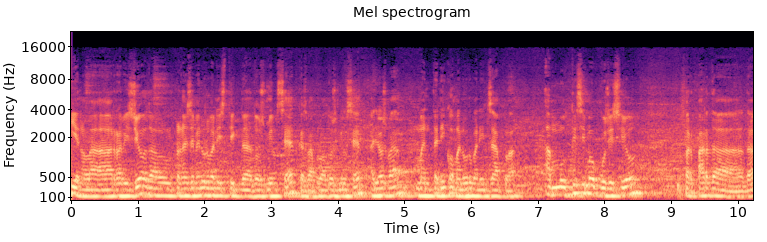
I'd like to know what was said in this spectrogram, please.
i en la revisió del planejament urbanístic de 2007, que es va aprovar el 2007, allò es va mantenir com a urbanitzable, amb moltíssima oposició per part de, de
